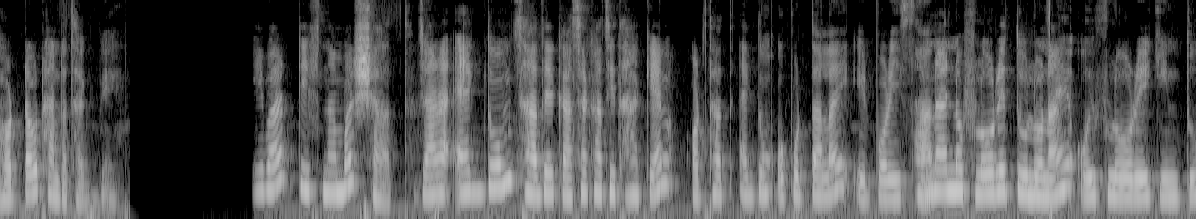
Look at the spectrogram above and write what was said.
ঘরটাও ঠান্ডা থাকবে। এবার টিপস নাম্বার সাত, যারা একদম ছাদের কাছাকাছি থাকেন, অর্থাৎ একদম ওপর তালায় এরপরে অন্যান্য ফ্লোরের তুলনায় ওই ফ্লোরে কিন্তু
